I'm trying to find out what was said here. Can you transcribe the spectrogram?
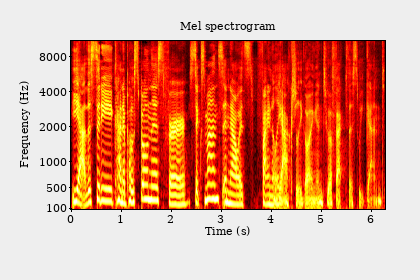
yeah, the city kind of postponed this for six months, and now it's finally actually going into effect this weekend.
